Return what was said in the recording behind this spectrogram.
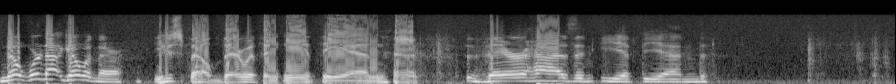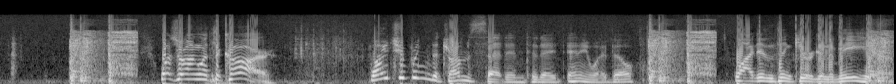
No, we're not going there. You spelled there with an E at the end. There has an E at the end. What's wrong with the car? Why'd you bring the drum set in today anyway, Bill? Well, I didn't think you were going to be here,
